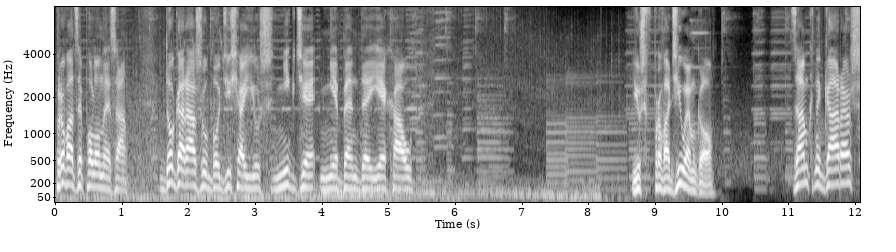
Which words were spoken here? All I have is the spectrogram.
Prowadzę Poloneza do garażu, bo dzisiaj już nigdzie nie będę jechał. Już wprowadziłem go. Zamknę garaż.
